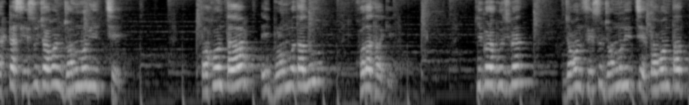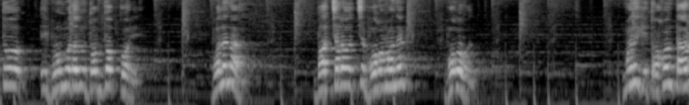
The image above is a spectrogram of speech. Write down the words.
একটা শিশু যখন জন্ম নিচ্ছে, তখন তার এই ব্রহ্মতালু খোলা থাকে। কি করে বুঝবেন? যখন শিশু জন্ম নিচ্ছে, তখন তার তো এই ব্রহ্মতালু দপদপ করে। বলে না? বাচ্চারা হচ্ছে ভগবানের ভগবান। মানে কি? তখন তার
